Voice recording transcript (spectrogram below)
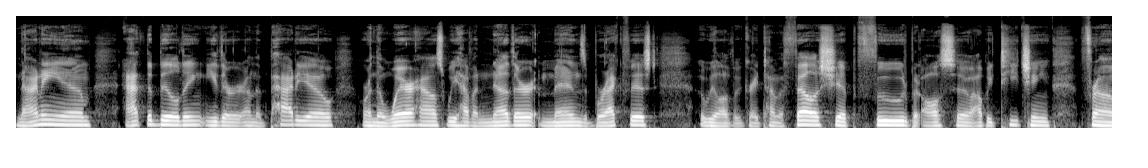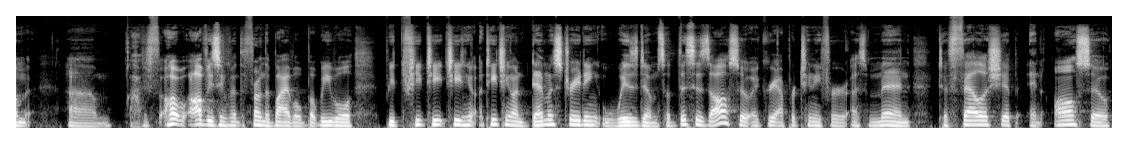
9 a.m. at the building, either on the patio or in the warehouse. We have another men's breakfast. We'll have a great time of fellowship, food, but also I'll be teaching from um, obviously from the, from the Bible, but we will be teaching, teaching on demonstrating wisdom. So, this is also a great opportunity for us men to fellowship and also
